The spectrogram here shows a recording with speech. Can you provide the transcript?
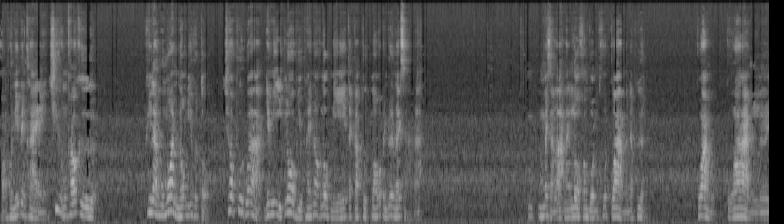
ของคนนี้เป็นใคร ชื่อของเขาคือพิรามูมอนโนมิโคโตะชอบพูดว่ายังมีอีกโลกอยู่ภายนอกโลกนี้ แต่กลับถูกมองว่าเป็นเรื่องไร้สาระ ไม่สาระนะ โลกข้างบนโคตรกว้างนะเพื่อน กว้างแบบ กว้างเลย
